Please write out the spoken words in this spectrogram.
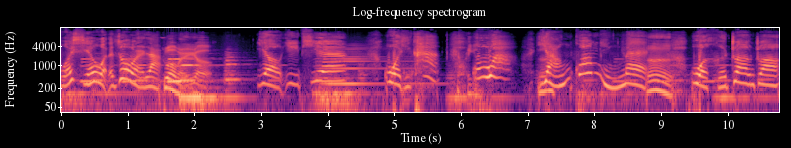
我写我的作文了。作文啊，有一天，我一看？哇，阳光明媚。嗯，我和壮壮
